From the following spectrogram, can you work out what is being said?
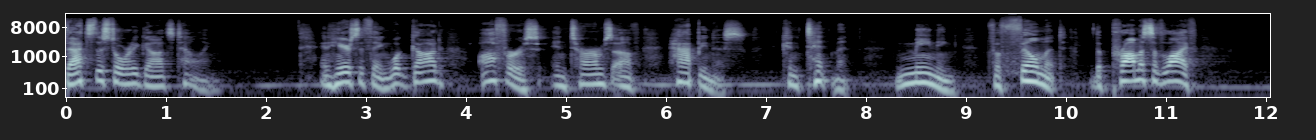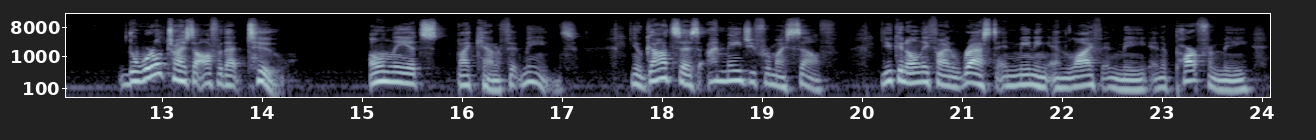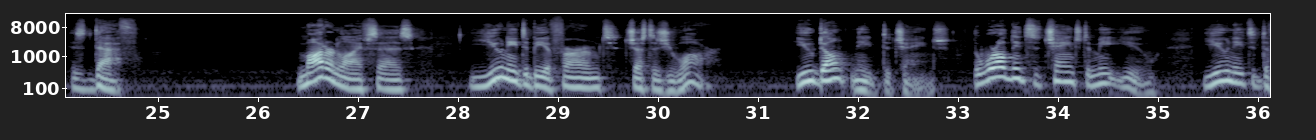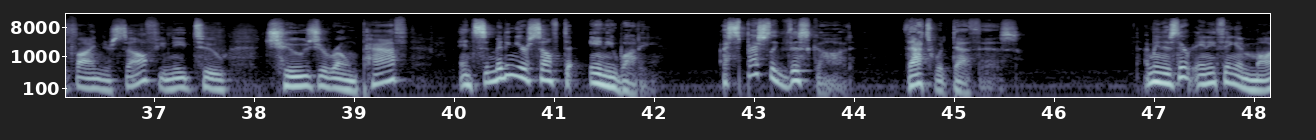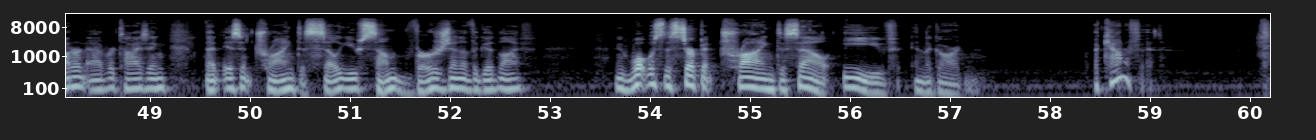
That's the story God's telling. And here's the thing what God offers in terms of happiness, contentment, meaning, fulfillment, the promise of life, the world tries to offer that too, only it's by counterfeit means. You know, God says, I made you for myself. You can only find rest and meaning and life in me, and apart from me is death. Modern life says, you need to be affirmed just as you are. You don't need to change. The world needs to change to meet you. You need to define yourself. You need to choose your own path. And submitting yourself to anybody, especially this God, that's what death is. I mean, is there anything in modern advertising that isn't trying to sell you some version of the good life? I mean, what was the serpent trying to sell Eve in the garden? A counterfeit.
